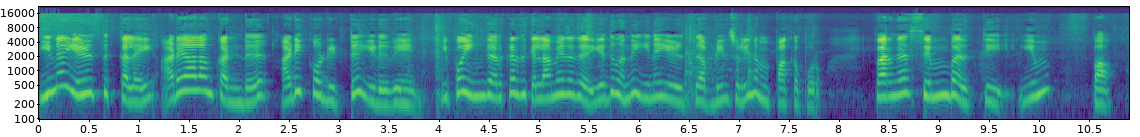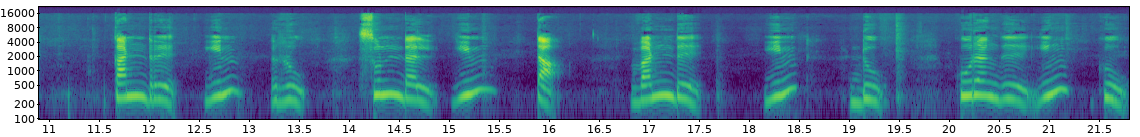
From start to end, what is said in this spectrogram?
இன எழுத்துக்களை அடையாளம் கண்டு அடிக்கோடிட்டு இடுவேன். இப்போ இங்கே இருக்கிறதுக்கு எல்லாமே எது வந்து இணை எழுத்து அப்படின்னு சொல்லி நம்ம பார்க்க போகிறோம் பாருங்க செம்பருத்தி இம் ப. கன்று இன் ரு. சுண்டல் இன் டா. வண்டு இன் டு. குரங்கு இங் கு.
